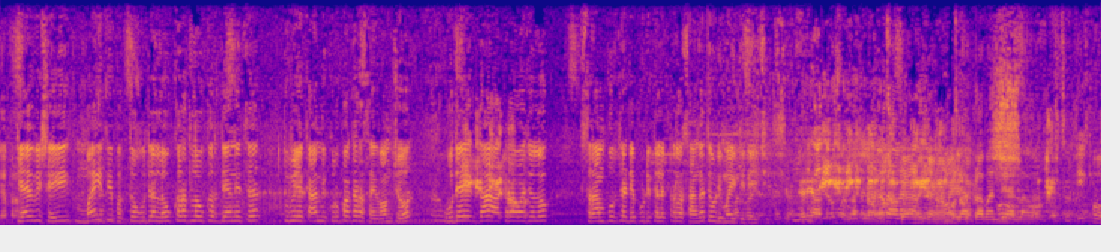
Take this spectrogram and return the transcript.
त्याविषयी माहिती फक्त उद्या लवकरात लवकर देण्याचं तुम्ही एक आम्ही कृपा करा साहेब आमच्यावर. उद्या एक दहा अकरा वाजे लोक श्रामपूरच्या डेप्युटी कलेक्टरला सांगा तेवढी माहिती द्यायची. हो.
